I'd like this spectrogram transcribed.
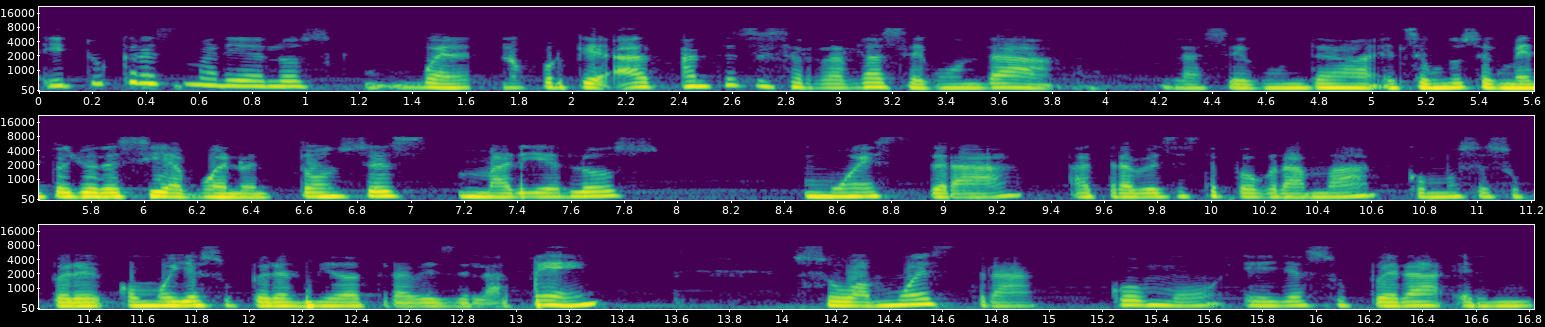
y tú crees, Marielos, bueno, porque a- antes de cerrar la segunda, la segunda, el segundo segmento, yo decía, bueno, entonces Marielos muestra a través de este programa cómo se supera, cómo ella supera el miedo a través de la fe. Soa muestra cómo ella supera el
